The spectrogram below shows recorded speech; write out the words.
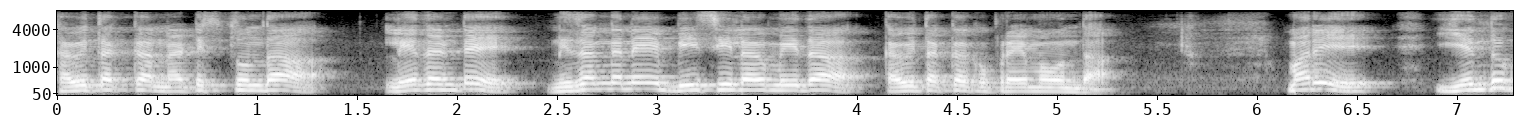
కవితక్క నటిస్తుందా? లేదంటే నిజంగానే బీసీల మీద కవితక్కకు ప్రేమ ఉందా? మరి ఎందుకు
